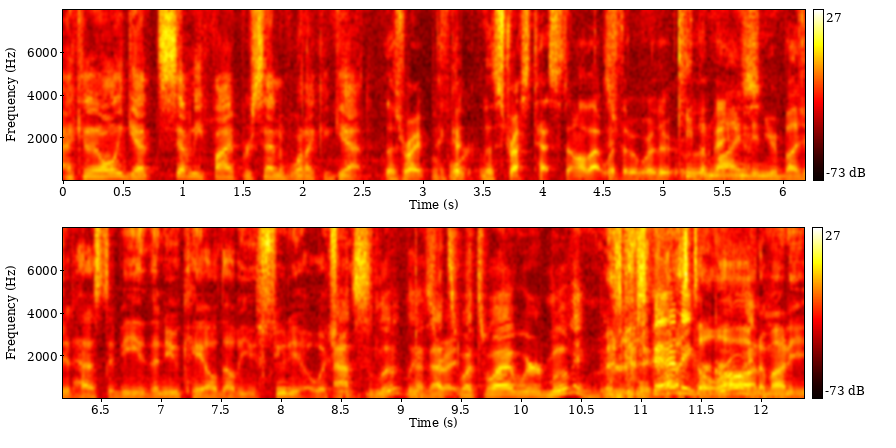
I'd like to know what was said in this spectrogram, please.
I can only get seventy five percent of what I could get. That's right. Before. The stress test and all that with the, with the, Keep with in the mind, banks. in your budget has to be the new KTW studio, which Absolutely, That's that's, right. what's why we're moving. We're is going to expanding. cost a we're growing. lot of money.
